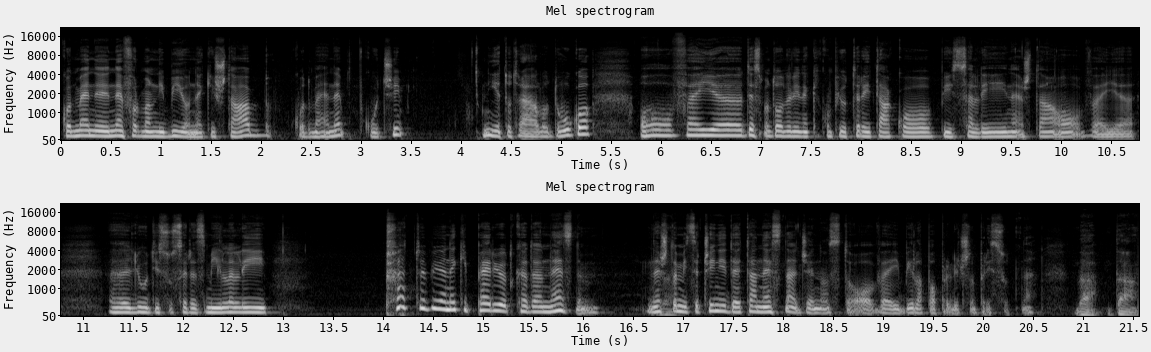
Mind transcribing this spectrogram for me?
Kod mene je neformalni bio neki štab, kod mene, kući, nije to trajalo dugo, ovaj, e, gde smo doneli neke kompjutere i tako pisali nešto, ovaj, e, ljudi su se razmileli, Pa to je bio neki period kada, ne znam, nešto da. mi se čini da je ta nesnađenost ovaj, bila poprilično prisutna. Da, da,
